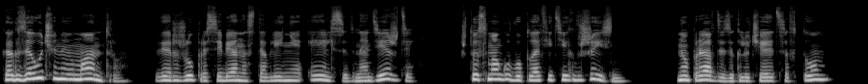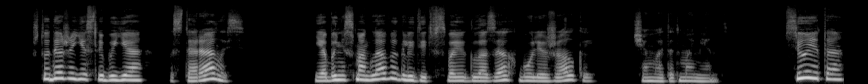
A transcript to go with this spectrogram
Как заученную мантру твержу про себя наставление Эльзы в надежде, что смогу воплотить их в жизнь. Но правда заключается в том, что даже если бы я постаралась, я бы не смогла выглядеть в своих глазах более жалкой, чем в этот момент. Все это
